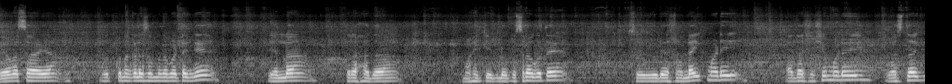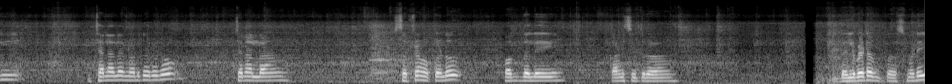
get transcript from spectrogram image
ವ್ಯವಸಾಯ ಉತ್ಪನ್ನಗಳ ಸಂಬಂಧಪಟ್ಟಂಗೆ ಎಲ್ಲ ತರಹದ ಮಾಹಿತಿಗಳು ಪ್ರಸಾರಾಗುತ್ತೆ ಸೊ ವಿಡಿಯೋಸ್ನ ಲೈಕ್ ಮಾಡಿ, ಆದಷ್ಟು ಶೇರ್ ಮಾಡಿ, ಹೊಸದಾಗಿ ಚಾನಲ್ನ ನೋಡ್ತಿರೋರು ಚಾನಲ್ನ ಸಬ್ಸ್ಕ್ರೈಬ್ ಮಾಡ್ಕೊಂಡು ಪಕ್ಕದಲ್ಲಿ ಕಾಣಿಸಿದ್ರು ಬೆಲ್ ಬಟನ್ ಪ್ರೆಸ್ ಮಾಡಿ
